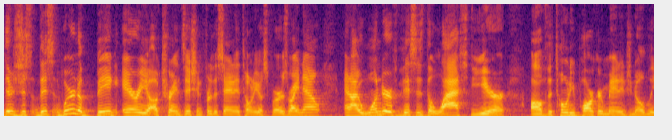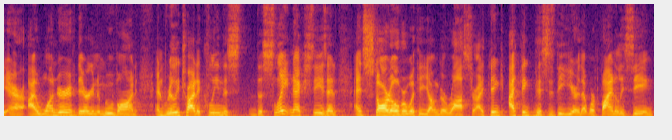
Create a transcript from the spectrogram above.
there's just this we're in a big area of transition for the San Antonio Spurs right now and I wonder if this is the last year of the Tony Parker Manu Ginobili era. I wonder if they're going to move on and really try to clean this the slate next season and start over with a younger roster. I think I think this is the year that we're finally seeing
